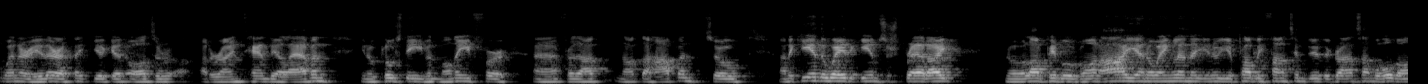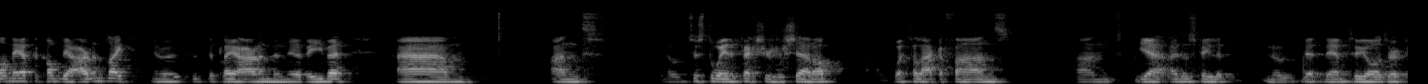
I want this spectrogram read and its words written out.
winner either. I think you get odds at around ten to eleven. You know, close to even money for uh, for that not to happen. So, and again, the way the games are spread out, you know, a lot of people are going, ah, you know, England, you know, you probably fancy them to do the Grand Slam. But hold on, they have to come to Ireland, like you know, to, to play Ireland in the Aviva, um, and you know, just the way the fixtures are set up with the lack of fans, and yeah, I just feel that you know, th- them two odds are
